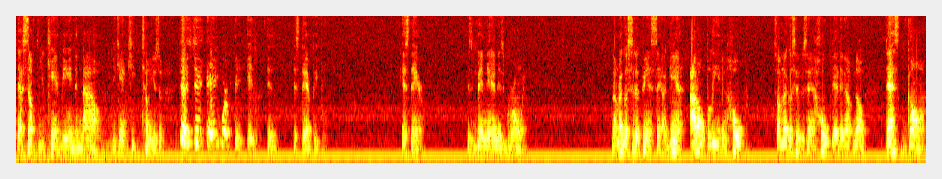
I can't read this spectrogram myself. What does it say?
That's something you can't be in denial. You can't keep telling yourself that shit ain't working. It, it, it, it's there, people. It's there. It's been there and it's growing. Now I'm not gonna sit up here and say again. I don't believe in hope, so I'm not gonna sit up and say hope that don't. No, that's gone.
